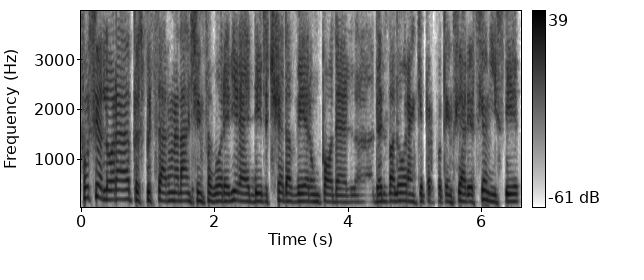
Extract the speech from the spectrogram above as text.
Forse allora per spezzare una lancia in favore di Reddit c'è davvero un po' del, del valore anche per potenziali azionisti.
